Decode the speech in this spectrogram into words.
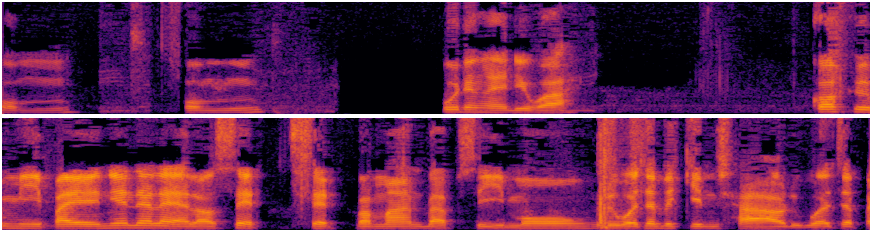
ผม ผมพูดยังไงดีวะ ก็คือมีไปเนี่ยนี่แหละเราเสร็จเสร็จประมาณแบบสี่โมง หรือว่าจะไปกินเช้าหรือว่าจะไป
